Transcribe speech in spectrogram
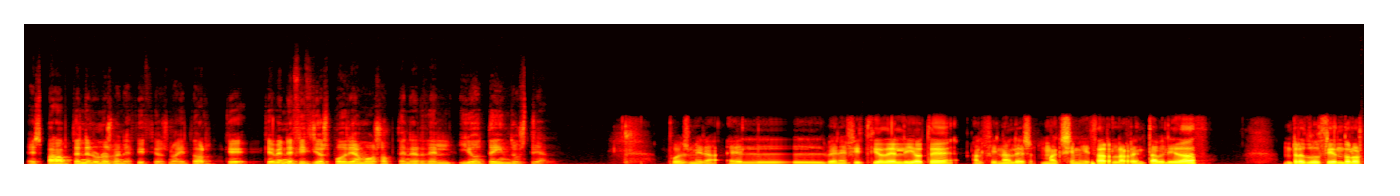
es para obtener unos beneficios, ¿no, Aitor? ¿Qué, qué beneficios podríamos obtener del IoT industrial? Pues mira, el beneficio del IoT al final es maximizar la rentabilidad, reduciendo los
